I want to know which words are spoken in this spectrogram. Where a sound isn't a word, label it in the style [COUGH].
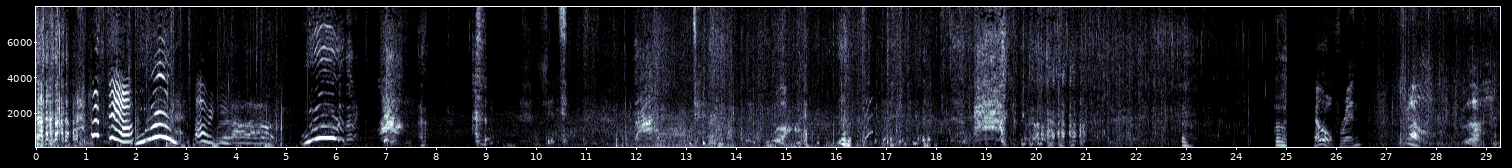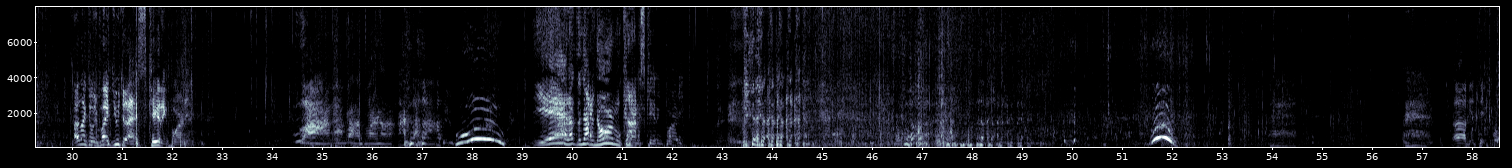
Damn! Woo! Oh my god! Woo! Shit. Hello, friends. Like to invite you to a skating party. [LAUGHS] Woo! Yeah, that's not a normal kind of skating party. [LAUGHS] Woo! I'll get tips, bro.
